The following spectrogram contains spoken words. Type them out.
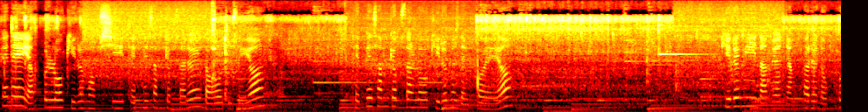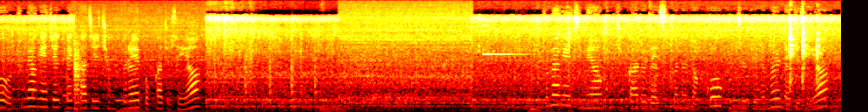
팬에 약불로 기름 없이 대패 삼겹살을 넣어주세요. 대패 삼겹살로 기름을 낼 거예요. 기름이 나면 양파를 넣고 투명해질 때까지 중불에 볶아주세요. 투명해지면 고춧가루 4스푼을 넣고 고추기름을 내주세요.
